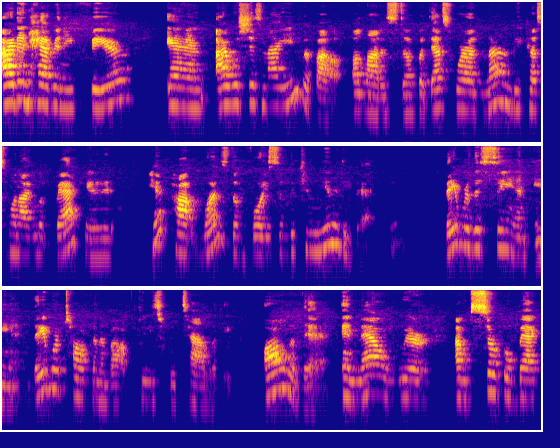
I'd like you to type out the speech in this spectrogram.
I didn't have any fear and I was just naive about a lot of stuff. But that's where I learned because when I look back at it, hip hop was the voice of the community back. They were the CNN. They were talking about police brutality, all of that. And now we're I'm circled back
